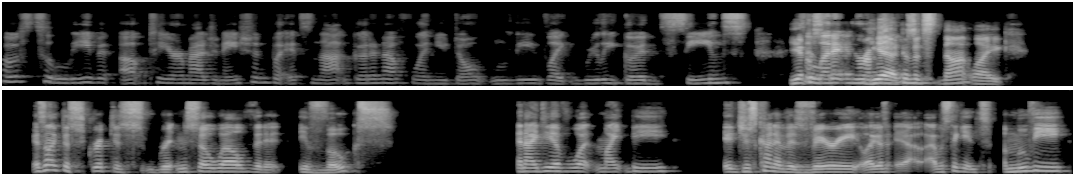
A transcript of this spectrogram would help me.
supposed to leave it up to your imagination, but it's not good enough when you don't leave like really good scenes yeah, to let it grow. yeah, because it's not like it's not like the script is written so well that it evokes an idea of what might be. It just kind of is very like I was thinking it's a movie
